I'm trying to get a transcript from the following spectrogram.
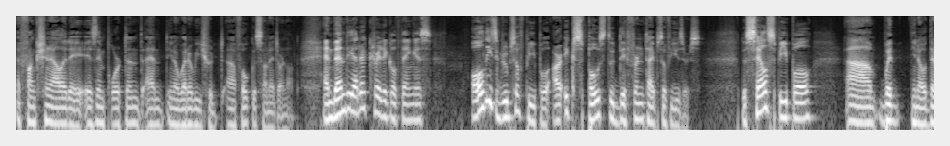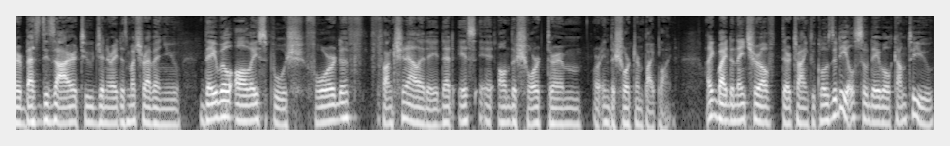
functionality is important and you know whether we should uh, focus on it or not. And then the other critical thing is all these groups of people are exposed to different types of users. The salespeople, uh, with you know their best desire to generate as much revenue, they will always push for the f- functionality that is on the short term or in the short term pipeline like by the nature of they're trying to close the deal so they will come to you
